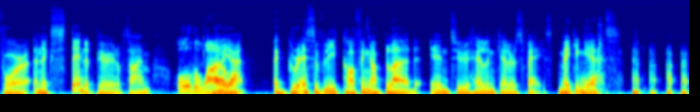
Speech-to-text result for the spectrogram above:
for an extended period of time, all the oh, while oh yeah. aggressively coughing up blood into Helen Keller's face, making Yeah. it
